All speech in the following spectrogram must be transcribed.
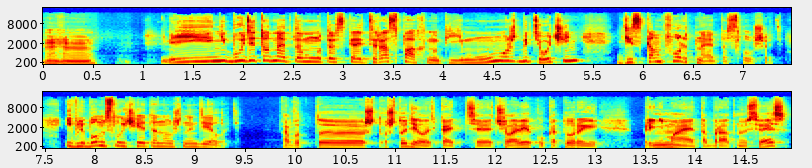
Угу. И не будет он этому, так сказать, распахнут. Ему, может быть, очень дискомфортно это слушать. И в любом случае это нужно делать. А вот э, что, что делать, Кать, человеку, который принимает обратную связь,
